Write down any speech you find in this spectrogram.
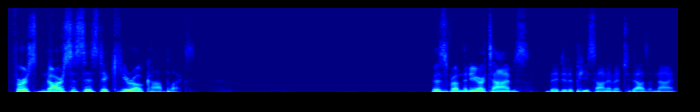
First, narcissistic hero complex. This is from the New York Times. They did a piece on him in 2009.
